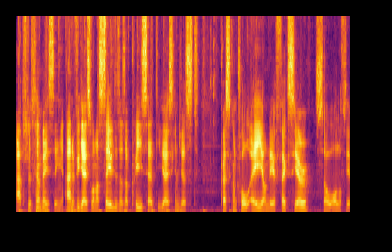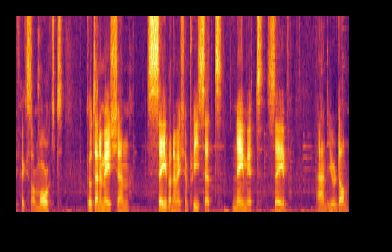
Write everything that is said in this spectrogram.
absolutely amazing. And if you guys want to save this as a preset, you guys can just press Ctrl A on the effects here. So all of the effects are marked. Go to animation, save animation preset, name it, save, and you're done.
